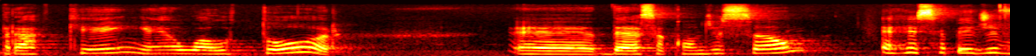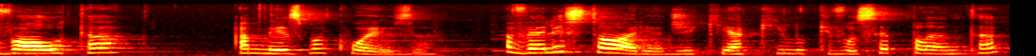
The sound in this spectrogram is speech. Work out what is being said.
para quem é o autor é, dessa condição, é receber de volta a mesma coisa. A velha história de que aquilo que você planta,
